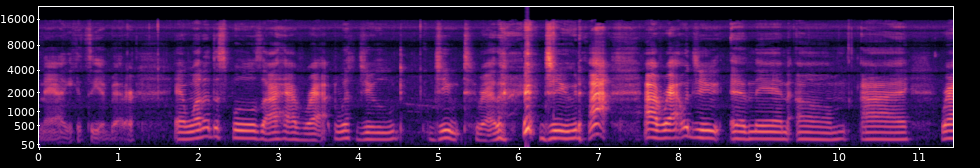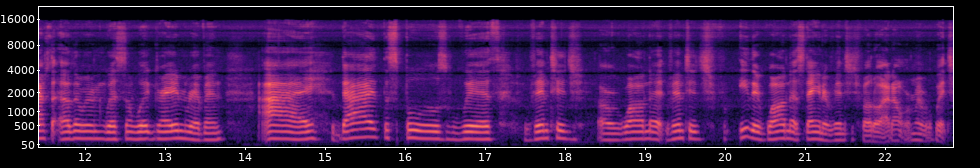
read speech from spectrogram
Now you can see it better. And one of the spools I have wrapped with jute, jute rather, jute. Ha! I wrapped with jute and then um, I wrapped the other one with some wood grain ribbon. I dyed the spools with vintage or walnut vintage, either walnut stain or vintage photo. I don't remember which.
